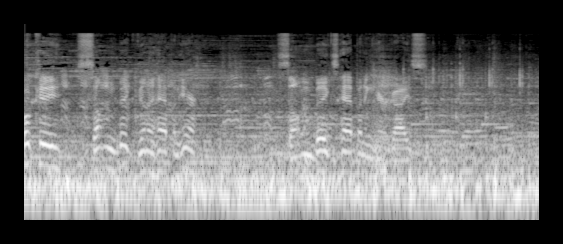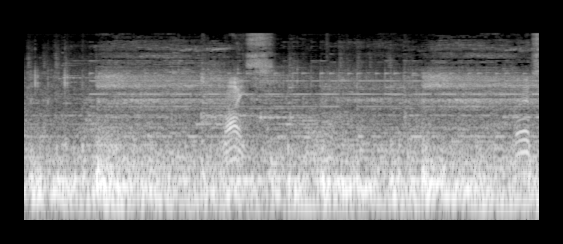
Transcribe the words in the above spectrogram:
Okay, something big gonna happen here. Something big's happening here, guys. Nice. Let's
